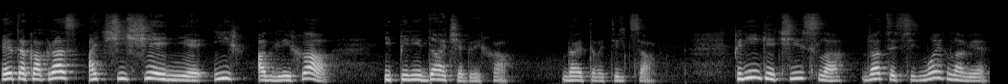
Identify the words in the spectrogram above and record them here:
Это как раз очищение их от греха и передача греха до этого тельца. В книге числа 27 главе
